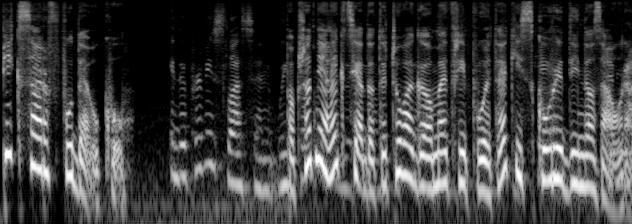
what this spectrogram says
Pixar w pudełku. Poprzednia lekcja dotyczyła geometrii płytek i skóry dinozaura.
